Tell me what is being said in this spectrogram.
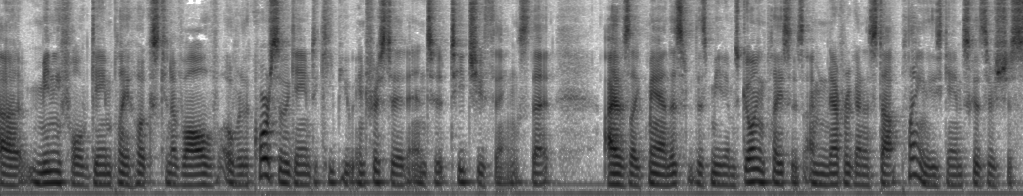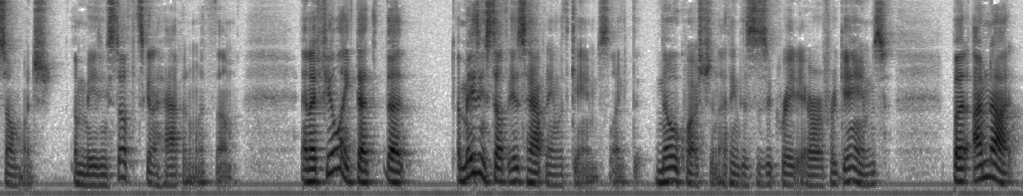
uh, meaningful gameplay hooks can evolve over the course of a game to keep you interested and to teach you things that I was like, man, this this medium's going places. I'm never going to stop playing these games because there's just so much amazing stuff that's going to happen with them. And I feel like that that amazing stuff is happening with games. Like no question, I think this is a great era for games. But I'm not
